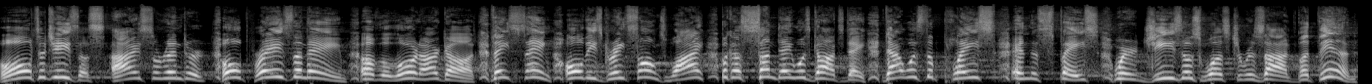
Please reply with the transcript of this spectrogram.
All to Jesus I surrender. Oh, praise the name of the Lord our God. They sang all these great songs. Why? Because Sunday was God's day. That was the place and the space where Jesus was to reside. But then,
